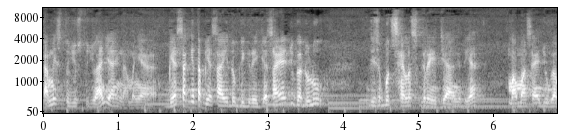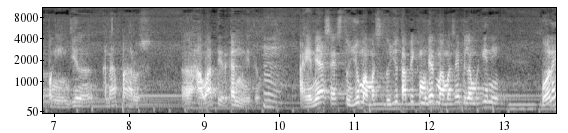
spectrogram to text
kami setuju-setuju aja namanya. Biasa kita biasa hidup di gereja. Saya juga dulu disebut sales gereja gitu ya. Mama saya juga penginjil. Kenapa harus uh, khawatir kan begitu? Hmm. Akhirnya saya setuju, mama setuju. Tapi kemudian mama saya bilang begini, boleh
